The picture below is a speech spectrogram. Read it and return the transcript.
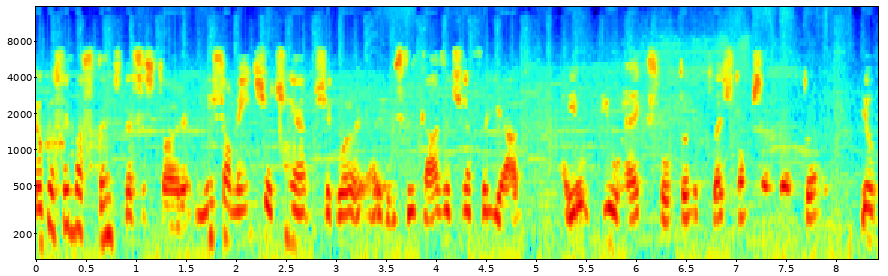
Eu gostei bastante dessa história. Inicialmente eu tinha. Chegou a revista em casa, eu tinha folheado. Aí eu vi o Rex voltando o Flash Thompson voltando e eu,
